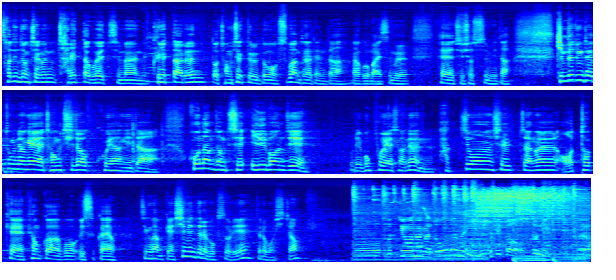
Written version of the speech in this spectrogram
서진 정책은 잘했다고 했지만 네. 그에 따른 또 정책들도 수반돼야 된다라고 말씀을 해 주셨습니다. 김대중 대통령의 정치적 고향이자 호남 정치 1번지 우리 목포에서는 박지원 실장을 어떻게 평가하고 있을까요? 지금 함께 시민들의 목소리 들어보시죠. 어, 박지원 하면 떠오르는 이미지가 어떤 이미지일까요?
